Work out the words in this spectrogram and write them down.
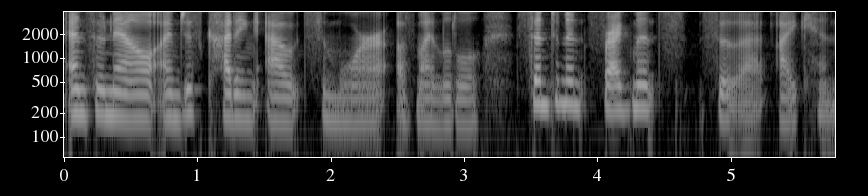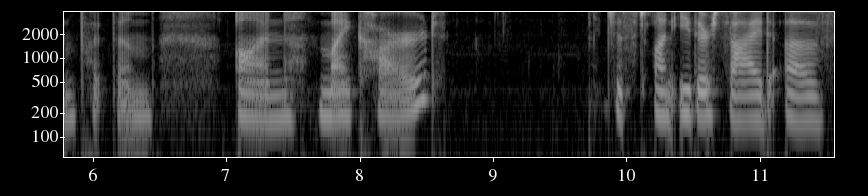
And so now I'm just cutting out some more of my little sentiment fragments so that I can put them on my card just on either side of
